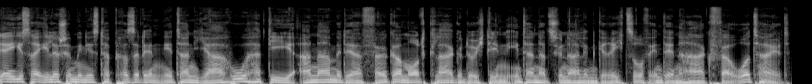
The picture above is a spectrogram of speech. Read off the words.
Der israelische Ministerpräsident Netanyahu hat die Annahme der Völkermordklage durch den Internationalen Gerichtshof in Den Haag verurteilt.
